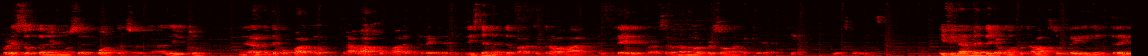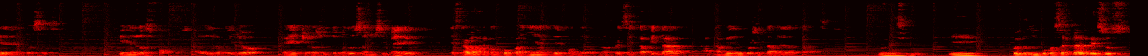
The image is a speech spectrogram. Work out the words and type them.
Por eso tenemos el podcast o el canal de YouTube. Generalmente comparto trabajo para el trader y tristemente para tú trabajar el trader para ser una mejor persona requiere tiempo y experiencia. Y finalmente ya cuando tú trabajas tu trading y el trader, entonces vienen los fondos. Ahí lo que yo he hecho en los últimos dos años y medio es trabajar con compañías de fondo que me ofrecen capital a cambio de un porcentaje de las ganancias. Buenísimo. Y cuéntanos un poco acerca de esos,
